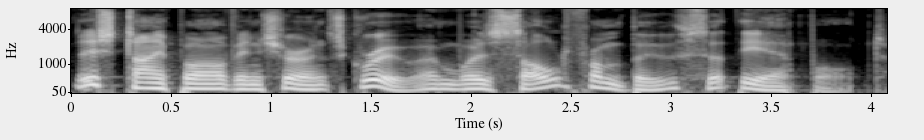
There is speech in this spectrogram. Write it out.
This type of insurance grew and was sold from booths at the airport,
